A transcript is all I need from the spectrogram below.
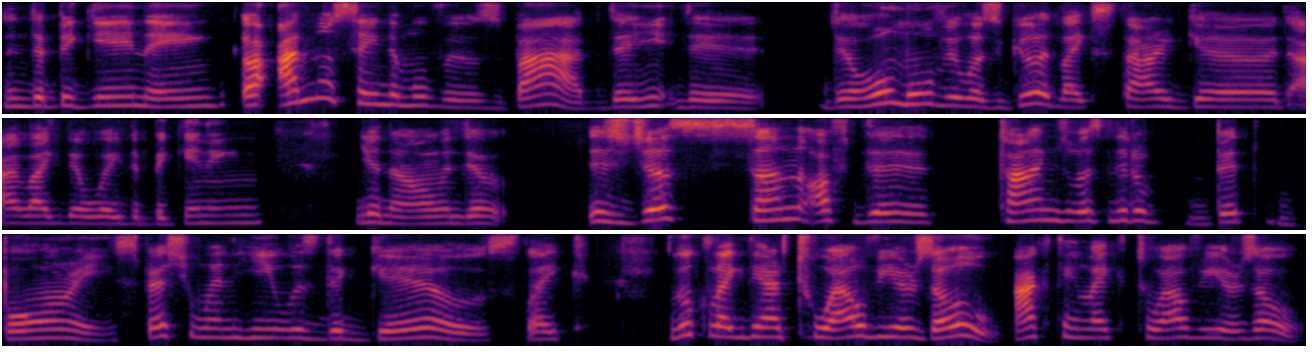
in the beginning. Uh, I'm not saying the movie was bad. The the the whole movie was good. Like star good. I like the way the beginning, you know, and the it's just some of the times was a little bit boring, especially when he was the girls. Like look like they are 12 years old, acting like 12 years old.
